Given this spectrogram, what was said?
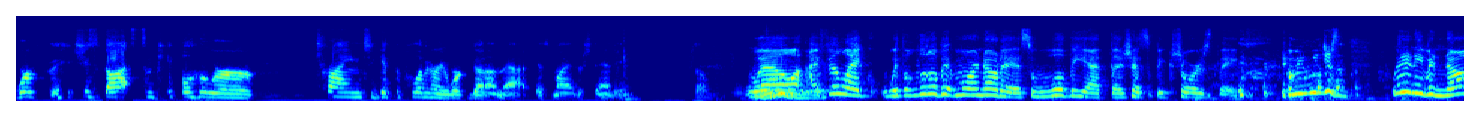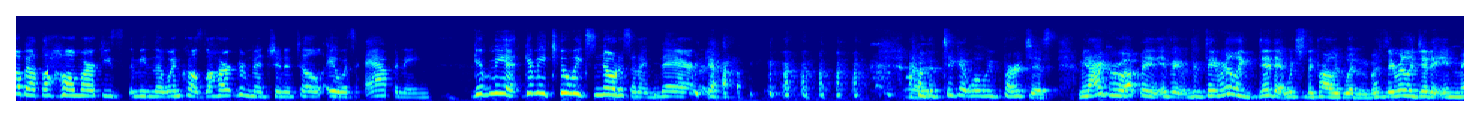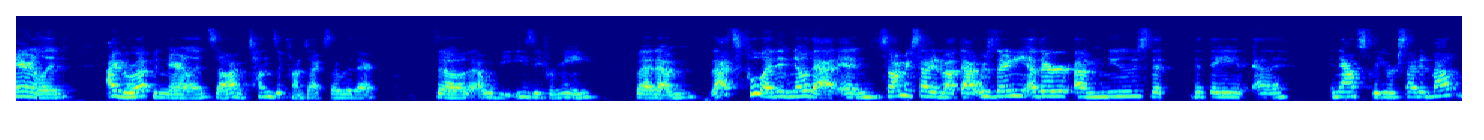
work. She's got some people who are trying to get the preliminary work done on that, is my understanding. So. Well, Ooh. I feel like with a little bit more notice, we'll be at the Chesapeake Shores thing. I mean, we just we didn't even know about the Hallmarkies. I mean, the When Calls the Heart Convention until it was happening. Give me a give me two weeks notice and I'm there. Yeah. right. the ticket will be purchased. I mean, I grew up in if, it, if they really did it, which they probably wouldn't, but if they really did it in Maryland, I grew up in Maryland, so I have tons of contacts over there. So that would be easy for me but um, that's cool. I didn't know that, and so I'm excited about that. Was there any other um, news that that they uh, announced that you were excited about?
